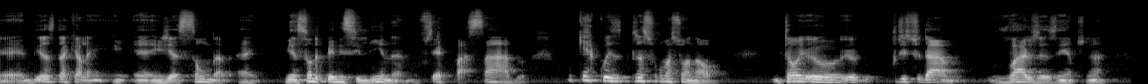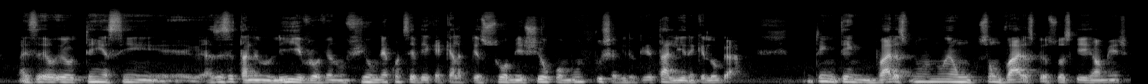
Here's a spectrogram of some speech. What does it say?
É, desde aquela é, injeção da é, invenção da penicilina no século passado, qualquer coisa transformacional. Então eu, eu podia te dar vários exemplos, né? Mas eu, eu tenho assim, às vezes você está lendo um livro ou vendo um filme, né? Quando você vê que aquela pessoa mexeu com o mundo, puxa vida, eu queria estar ali naquele lugar. Então, tem, tem várias, não, é um, são várias pessoas que realmente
